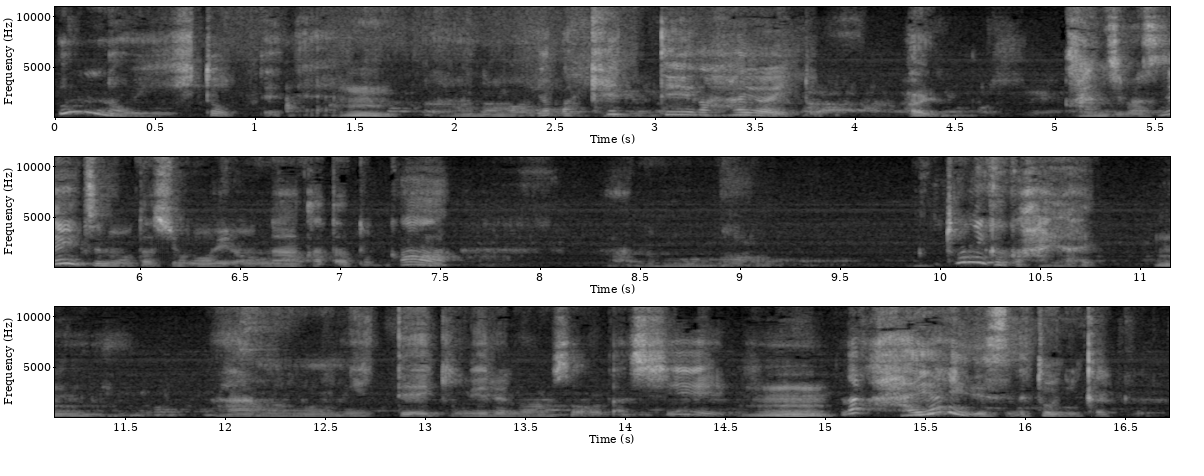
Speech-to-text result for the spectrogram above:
運のいい人ってねうん。あのやっぱ決定が早いと。はい感じますね。いつも私もいろんな方とかあのとにかく早い。うん。あの日程決めるのもそうだしうん。なんか早いですねとにかく。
